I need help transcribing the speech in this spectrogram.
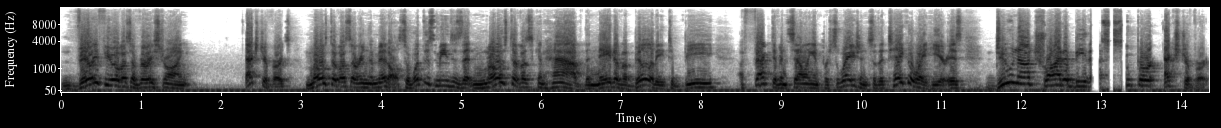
Very few of us are very strong extroverts, most of us are in the middle. So what this means is that most of us can have the native ability to be effective in selling and persuasion. So the takeaway here is do not try to be that super extrovert.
